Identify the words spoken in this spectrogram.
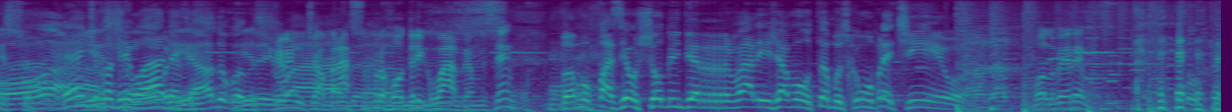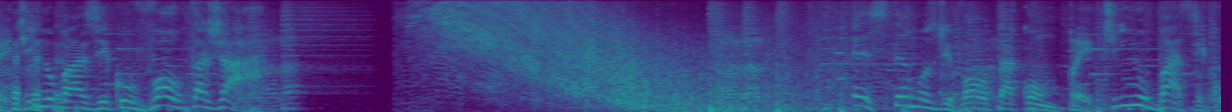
Isso. Boa. Grande Rodrigo Adams. Obrigado, Rodrigo. Grande abraço pro Rodrigo Adams, hein? Vamos fazer o show do intervalo e já voltamos com o Pretinho. Volveremos. O Pretinho Básico volta já. Estamos de volta com Pretinho Básico.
